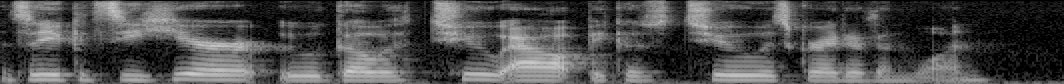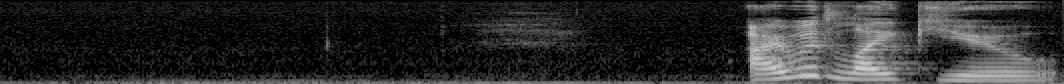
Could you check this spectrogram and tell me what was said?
And so you can see here we would go with 2 out because 2 is greater than 1. I would like you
